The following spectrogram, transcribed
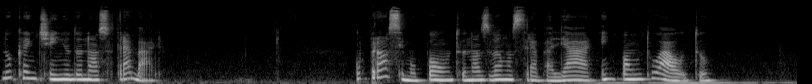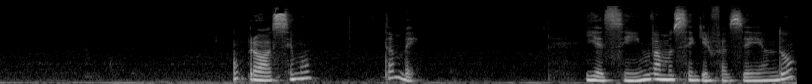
no cantinho do nosso trabalho. O próximo ponto nós vamos trabalhar em ponto alto. O próximo também. E assim vamos seguir fazendo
